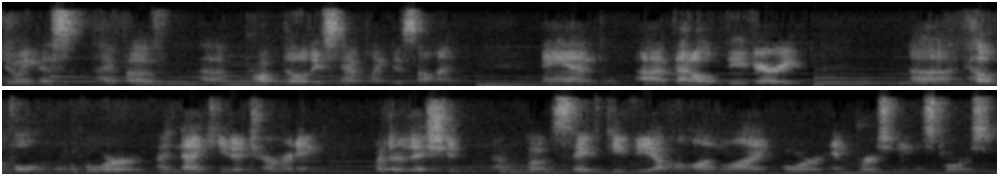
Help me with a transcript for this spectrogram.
doing this type of uh, probability sampling design. And uh, that'll be very helpful for Nike determining whether they should promote safety via online or in person in the stores.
